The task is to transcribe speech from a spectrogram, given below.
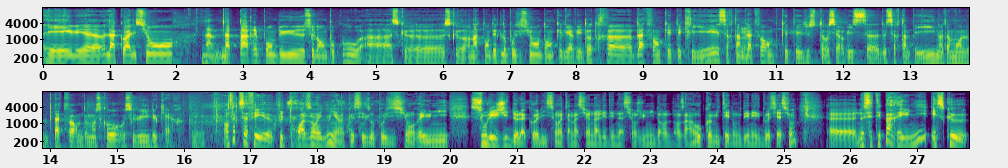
Et euh, la coalition n'a pas répondu, selon beaucoup, à ce que ce qu'on attendait de l'opposition. Donc, il y avait d'autres euh, plateformes qui étaient créées, certaines mmh. plateformes qui étaient juste au service euh, de certains pays, notamment la plateforme de Moscou ou celui de Caire. Mmh. En fait, ça fait euh, plus de trois ans et demi hein, que ces oppositions réunies sous l'égide de la coalition internationale et des Nations Unies dans, dans un haut comité donc des négociations euh, ne s'étaient pas réunies. Est-ce que,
